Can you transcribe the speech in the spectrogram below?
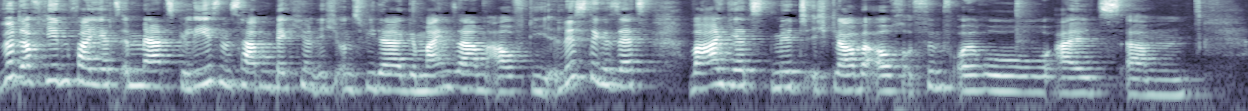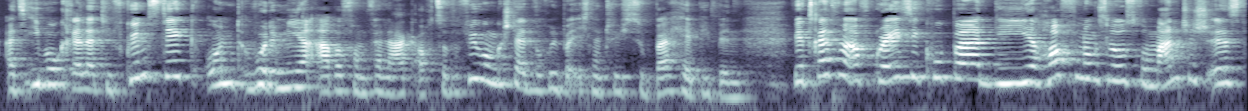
Wird auf jeden Fall jetzt im März gelesen. Das haben Becky und ich uns wieder gemeinsam auf die Liste gesetzt. War jetzt mit, ich glaube, auch 5 Euro als... Ähm, als E-Book relativ günstig und wurde mir aber vom Verlag auch zur Verfügung gestellt, worüber ich natürlich super happy bin. Wir treffen auf Gracie Cooper, die hoffnungslos romantisch ist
